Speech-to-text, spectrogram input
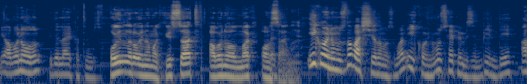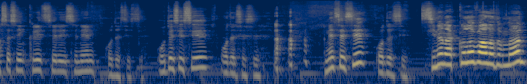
bir abone olun, bir de like atın lütfen. Oyunları oynamak 100 saat, abone olmak 10 saniye. İlk oyunumuzda başlayalım o zaman. İlk oyunumuz hepimizin bildiği Assassin's Creed serisinin Odyssey'si. Odyssey'si, Odyssey'si. ne sesi? Odyssey. Sinan Akkol'a bağladım lan.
